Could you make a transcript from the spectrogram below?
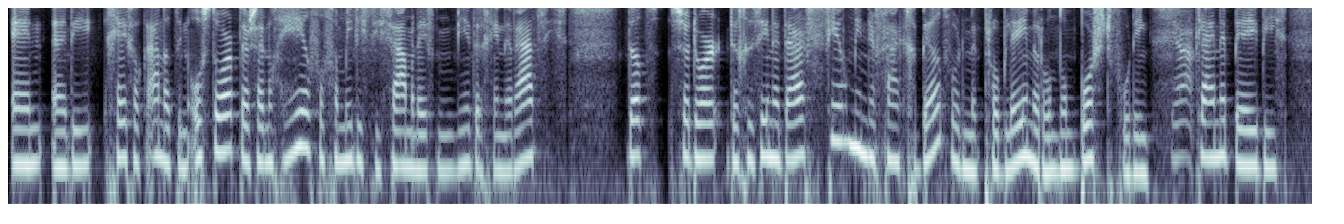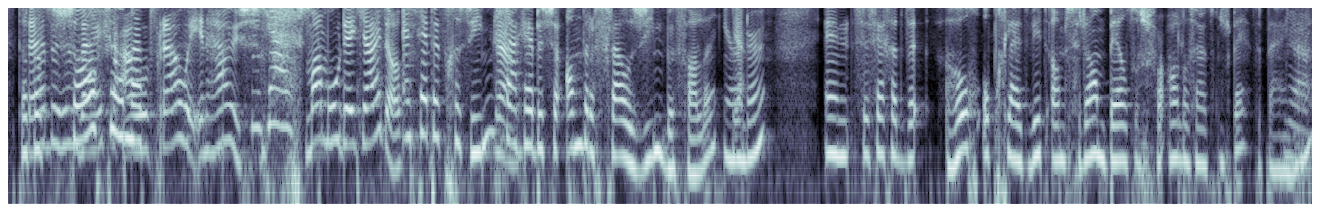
En eh, die geven ook aan dat in Osdorp... er zijn nog heel veel families die samenleven met meerdere generaties. dat ze door de gezinnen daar veel minder vaak gebeld worden met problemen rondom borstvoeding, Ja. kleine baby's. Dat Ze dat zoveel oude vrouwen in huis. Juist. Mam, hoe deed jij dat? En ze hebben het gezien. Ja. Vaak hebben ze andere vrouwen zien bevallen eerder. En ze zeggen, we, hoogopgeleid wit Amsterdam belt ons voor alles uit ons bed bijna. Ja.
